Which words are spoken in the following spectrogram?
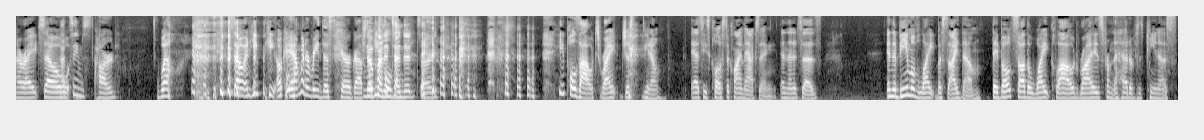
all right so That seems hard. well, so and he he okay, I'm going to read this paragraph. So no pun pulls, intended. Sorry. He pulls out right, just you know, as he's close to climaxing, and then it says, "In the beam of light beside them, they both saw the white cloud rise from the head of his penis,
